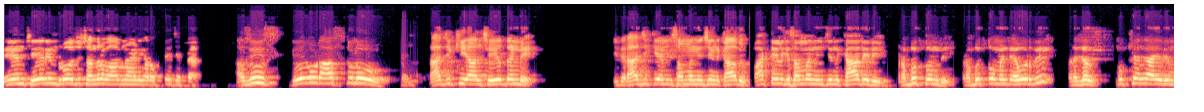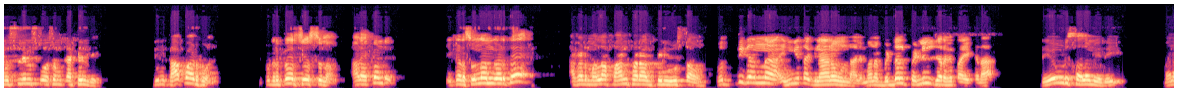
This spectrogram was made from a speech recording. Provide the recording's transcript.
నేను చేరిన రోజు చంద్రబాబు నాయుడు గారు ఒకటే చెప్పారు. అజూస్ దేవుడు ఆస్తులు. రాజకీయాలు చేయొద్దండి. ఇది రాజకీయానికి సంబంధించింది కాదు పార్టీలకి సంబంధించింది కాదు ఇది. ప్రభుత్వంది. ప్రభుత్వం అంటే ఎవరిది? ప్రజలు. ముఖ్యంగా ఇది ముస్లిమ్స్ కోసం కట్టింది. దీన్ని కాపాడుకోండి ఇప్పుడు రిపేర్ చేస్తున్నాం. ఆడ ఎక్కండి. ఇక్కడ సున్నం కడితే అక్కడ మళ్ళా పాన్ పరాలు తిని చూస్తాం కొద్దిగన్నా ఇంగిత జ్ఞానం ఉండాలి. మన బిడ్డలు పెళ్ళిళ్ళు జరుగుతాయి ఇక్కడ. దేవుడి స్థలం ఇది. మన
